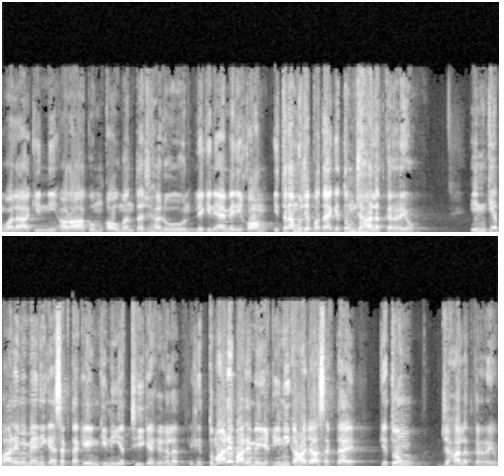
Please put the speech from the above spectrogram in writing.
ولا کنی اور لیکن اے میری قوم اتنا مجھے پتا ہے کہ تم جہالت کر رہے ہو ان کے بارے میں میں نہیں کہہ سکتا کہ ان کی نیت ٹھیک ہے کہ غلط لیکن تمہارے بارے میں یقینی کہا جا سکتا ہے کہ تم جہالت کر رہے ہو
